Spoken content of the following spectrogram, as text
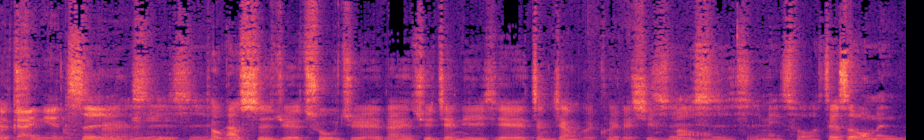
的概念。是对是是，透过那视觉、触觉来去建立一些正向回馈的心锚。是是是，没错，这是我们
